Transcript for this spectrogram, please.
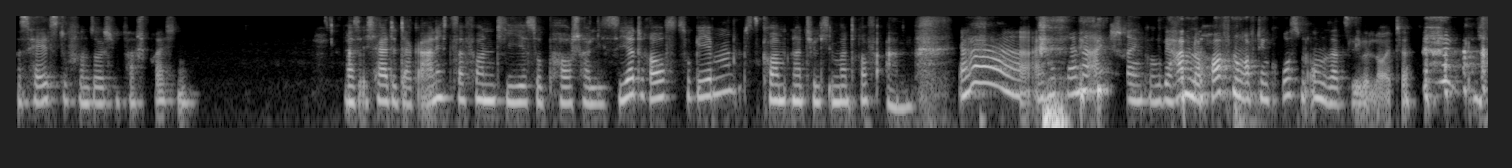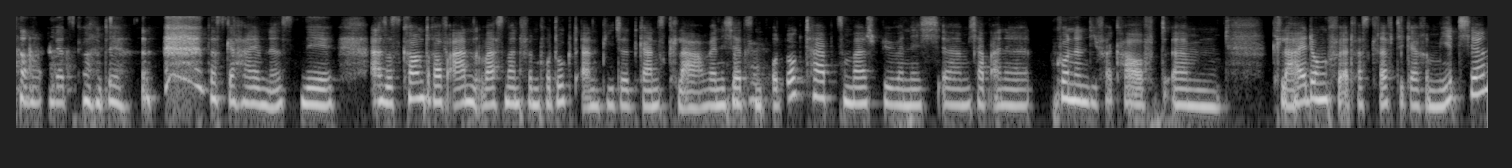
Was hältst du von solchen Versprechen? Also ich halte da gar nichts davon, die so pauschalisiert rauszugeben. Das kommt natürlich immer drauf an. Ah, eine kleine Einschränkung. Wir haben noch Hoffnung auf den großen Umsatz, liebe Leute. genau, jetzt kommt der, das Geheimnis. Nee, also es kommt drauf an, was man für ein Produkt anbietet, ganz klar. Wenn ich jetzt okay. ein Produkt habe, zum Beispiel, wenn ich, ähm, ich habe eine Kundin, die verkauft ähm, Kleidung für etwas kräftigere Mädchen.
